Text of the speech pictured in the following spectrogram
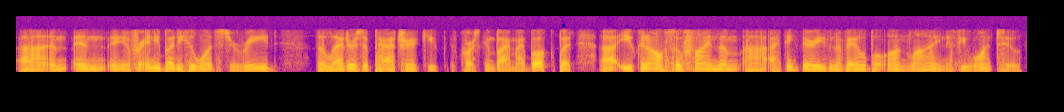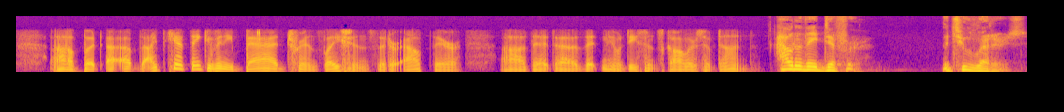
Uh, and, and you know, for anybody who wants to read the letters of Patrick. You, of course, can buy my book, but uh, you can also find them. Uh, I think they're even available online if you want to. Uh, but uh, I can't think of any bad translations that are out there uh, that uh, that you know decent scholars have done. How do they differ? The two letters.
